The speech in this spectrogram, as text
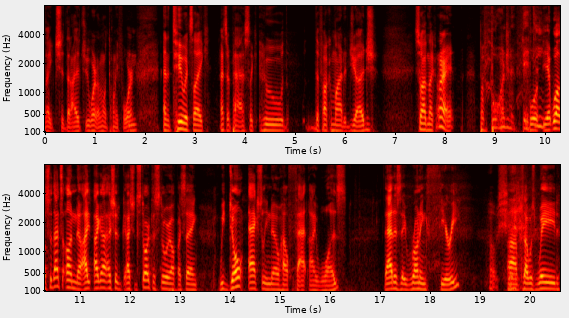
like shit that I have to be wearing I'm like 24 mm-hmm. and two it's like that's a pass like who the fuck am I to judge so I'm like all right but 450 For, yeah, well, so that's unknown. I, I got. I should. I should start the story off by saying we don't actually know how fat I was. That is a running theory oh uh, shit because I was weighed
